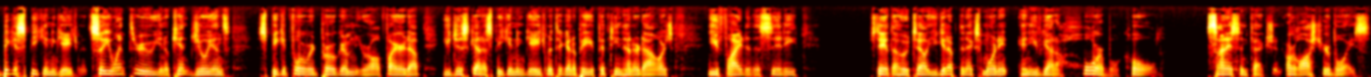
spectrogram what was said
biggest speaking engagement. So you went through, you know, Kent Julian's Speak It Forward program. You're all fired up. You just got a speaking engagement. They're going to pay you $1,500. You fly to the city, stay at the hotel. You get up the next morning and you've got a horrible cold, sinus infection, or lost your voice.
